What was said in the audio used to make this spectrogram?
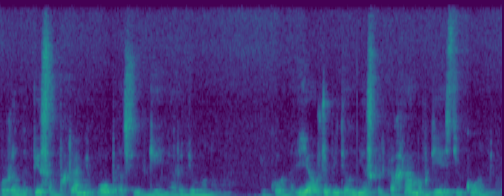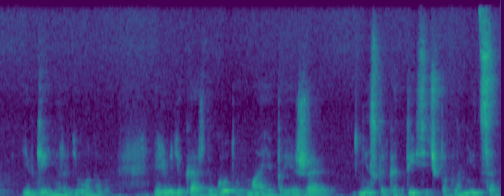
уже написан в храме образ Евгения Родионова, икона. И я уже видел несколько храмов, где есть иконы Евгения Родионова. И люди каждый год в мае приезжают несколько тысяч поклониться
